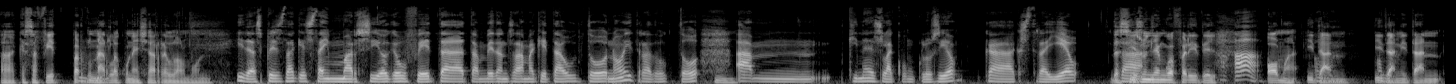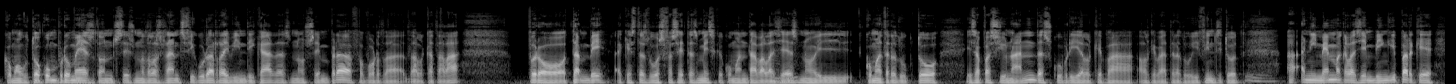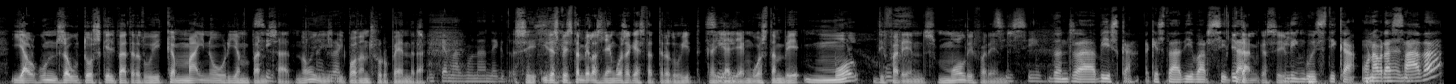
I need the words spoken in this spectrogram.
eh, que s'ha fet per donar-la a conèixer arreu del món. I després d'aquesta immersió que heu fet eh, també doncs, amb aquest autor no? i traductor, mm. um, quina és la conclusió que extraieu? De si és un llengua ferit ell. Ah. Home, i tant. I tant, i tant. Com a autor compromès, doncs, és una de les grans figures reivindicades, no sempre, a favor de, del català, però també aquestes dues facetes més que comentava la Gés, no? ell com a traductor és apassionant descobrir el que va, el que va traduir, fins i tot mm. animem a que la gent vingui perquè hi ha alguns autors que ell va traduir que mai no hauríem pensat, no? I, exacte. i poden sorprendre. Expliquem alguna anècdota. Sí, i després també les llengües a què ha estat traduït, que Sí. hi ha llengües també molt diferents, Uf. molt diferents. Sí, sí. Doncs uh, visca aquesta diversitat que sí. lingüística. Una abraçada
